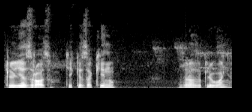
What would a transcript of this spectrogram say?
Клює зразу, тільки закинув, зразу клювання.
